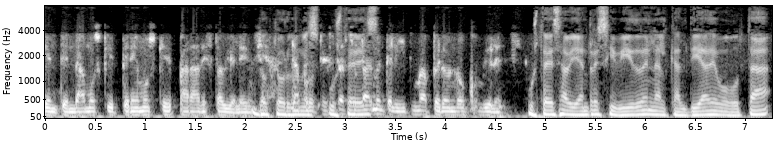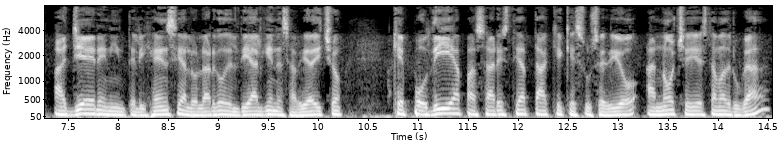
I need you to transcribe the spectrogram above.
que entendamos que tenemos que parar esta violencia. Doctor la Gómez, protesta ustedes, es totalmente legítima, pero no con violencia. Ustedes habían recibido en la alcaldía de Bogotá ayer en inteligencia a lo largo del día alguien les había dicho que podía pasar este ataque que sucedió anoche y esta madrugada.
